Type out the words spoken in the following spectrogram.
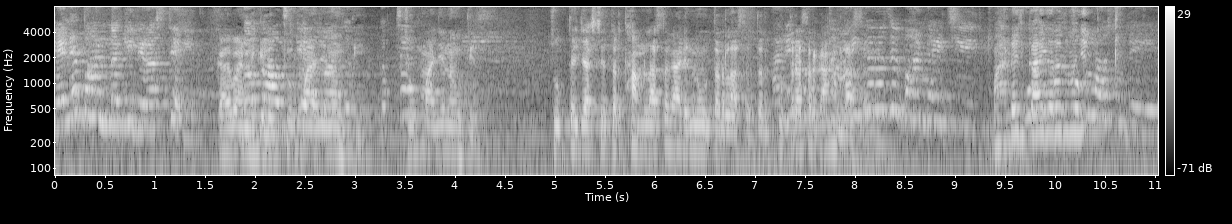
याने भांडणं केली रस्त्याने. काय भांडण तो केली? चूक माझी माझं. नव्हती. चूक माझी नव्हतीच चूक त्याची असते तर थांबला असतं गाडीनं उतरला असतं तर अरे हाणला असतं गरज आहे भांडायची? भांडायची काय कोणी गरज पण म्हणजे? चुकलं असू दे.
